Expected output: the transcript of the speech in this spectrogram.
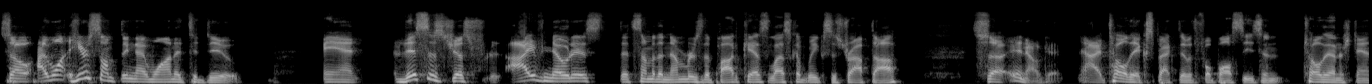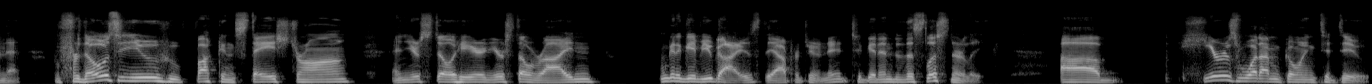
So I want here's something I wanted to do, and this is just I've noticed that some of the numbers of the podcast the last couple weeks has dropped off. So you know, good. I totally expected with football season totally understand that. But for those of you who fucking stay strong and you're still here and you're still riding, I'm going to give you guys the opportunity to get into this listener league. Uh, here's what I'm going to do.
